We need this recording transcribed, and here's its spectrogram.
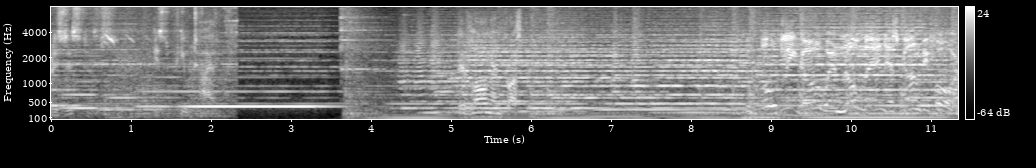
Resistance is futile. Live long and prosper. To boldly go where no man has gone before.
